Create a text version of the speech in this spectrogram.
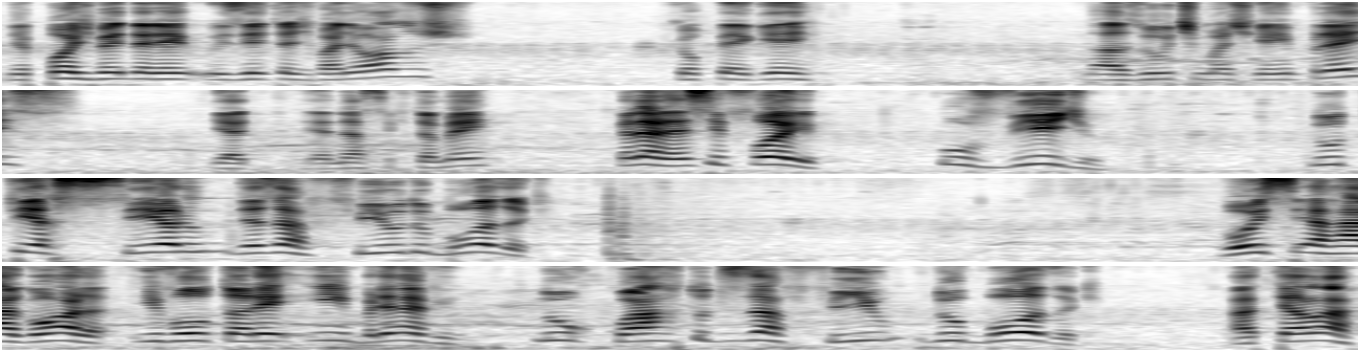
Depois venderei os itens valiosos que eu peguei nas últimas gameplays. E é, é nessa aqui também. Galera, esse foi o vídeo do terceiro desafio do Bozak. Vou encerrar agora e voltarei em breve no quarto desafio do Bozak. Até lá!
